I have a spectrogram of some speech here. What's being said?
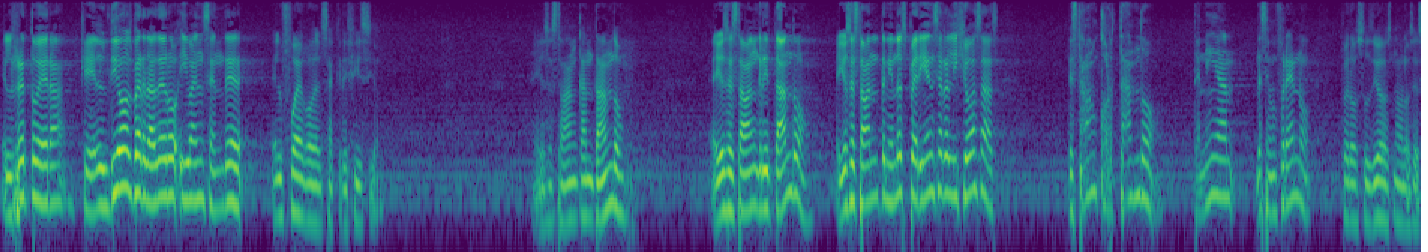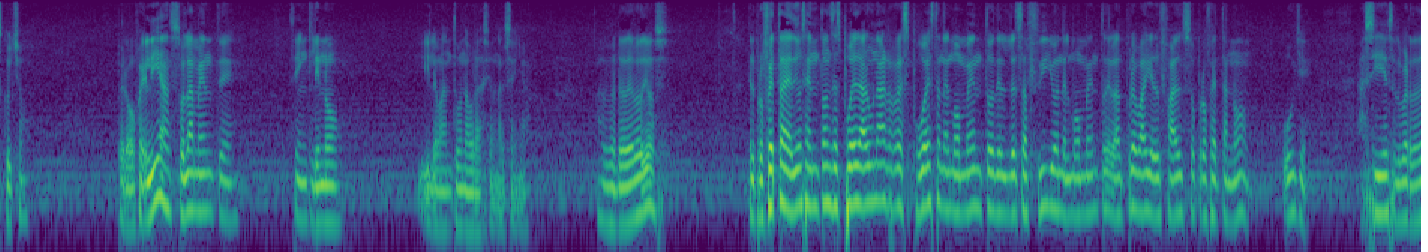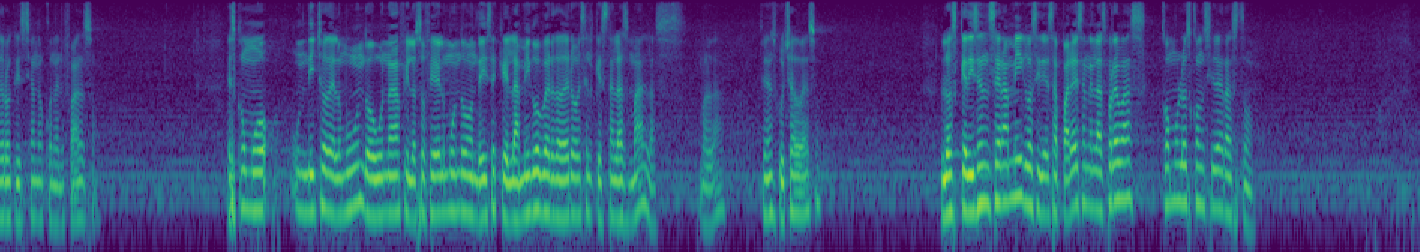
El reto era que el Dios verdadero iba a encender el fuego del sacrificio. Ellos estaban cantando, ellos estaban gritando, ellos estaban teniendo experiencias religiosas, estaban cortando, tenían desenfreno, pero su Dios no los escuchó. Pero Elías solamente se inclinó y levantó una oración al Señor, al verdadero Dios. El profeta de Dios entonces puede dar una respuesta en el momento del desafío, en el momento de la prueba y el falso profeta no, huye. Así es el verdadero cristiano con el falso. Es como un dicho del mundo, una filosofía del mundo donde dice que el amigo verdadero es el que está en las malas, ¿verdad? ¿Se han escuchado eso? Los que dicen ser amigos y desaparecen en las pruebas, ¿cómo los consideras tú?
